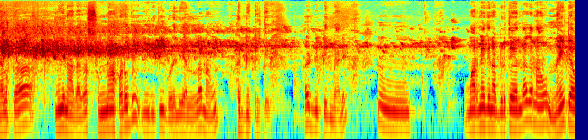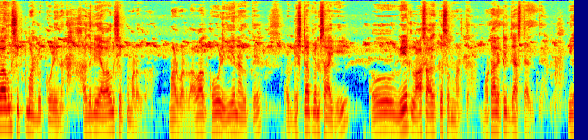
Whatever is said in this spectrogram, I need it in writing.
ನೆಲಕ್ಕೆ ಕ್ಲೀನ್ ಆದಾಗ ಸುಣ್ಣ ಹೊಡೆದು ಈ ರೀತಿ ಗೊಳಲಿ ಎಲ್ಲ ನಾವು ಹಡ್ಡಿಟ್ಟಿರ್ತೀವಿ. ಹಡ್ಡಿಟ್ಟಿದ ಮೇಲೆ ಮಾರನೇ ದಿನ ಬಿಡ್ತೇವೆ ಅಂದಾಗ ನಾವು ನೈಟ್ ಯಾವಾಗಲೂ ಶಿಫ್ಟ್ ಮಾಡಬೇಕು ಕೋಳಿನ. ಹಗಲಿ ಯಾವಾಗಲೂ ಶಿಫ್ಟ್ ಮಾಡೋದು, ಮಾಡಬಾರ್ದು. ಆವಾಗ ಕೋಳಿ ಏನಾಗುತ್ತೆ ಡಿಸ್ಟರ್ಬೆನ್ಸ್ ಆಗಿ, ಅವು ವೇಟ್ ಲಾಸ್ ಆಗೋಕ್ಕೆ ಶುರು ಮಾಡ್ತವೆ. ಮೊಟಾಲಿಟಿ ಜಾಸ್ತಿ ಆಗುತ್ತೆ. ಈಗ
